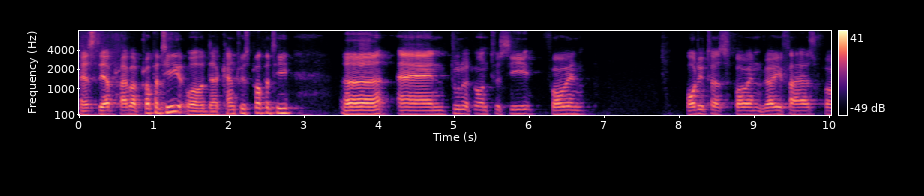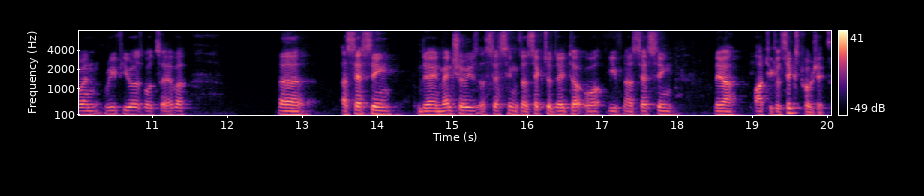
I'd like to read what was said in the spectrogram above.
as their private property or their country's property uh, and do not want to see foreign auditors, foreign verifiers, foreign reviewers whatsoever uh, assessing their inventories, assessing the sector data, or even assessing their Article 6 projects.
